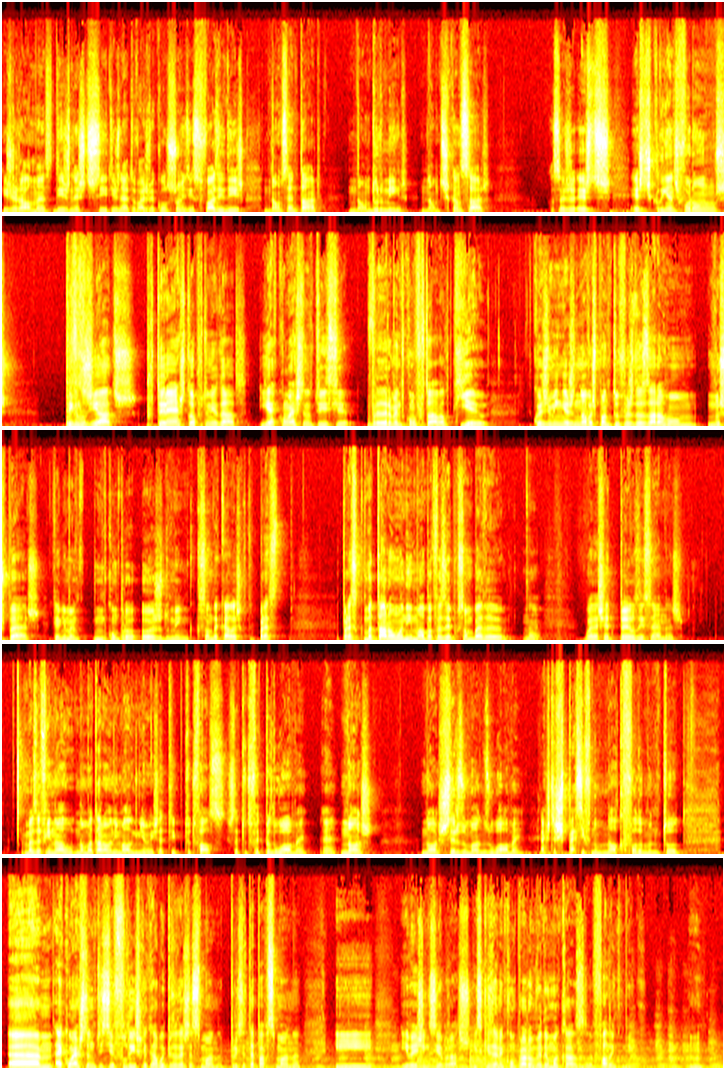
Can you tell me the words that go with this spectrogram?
E geralmente diz nestes sítios, né, tu vais ver colchões e sofás e diz não sentar, não dormir, não descansar. Ou seja, estes, estes clientes foram uns privilegiados por terem esta oportunidade. E é com esta notícia verdadeiramente confortável que eu com as minhas novas pantufas da Zara Home nos pés, que a minha mãe me comprou hoje, domingo, que são daquelas que parece, parece que mataram um animal para fazer, porque são beda, né, beda cheia de pelos e cenas. Mas afinal não mataram animal nenhum, isto é tipo tudo falso, isto é tudo feito pelo homem, é? nós, nós, seres humanos, o homem, esta espécie fenomenal que fode o mundo todo. Um, é com esta notícia feliz que acaba o episódio desta semana. Por isso, até para a semana e, e beijinhos e abraços. E se quiserem comprar ou vender uma casa, falem comigo. Hum?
